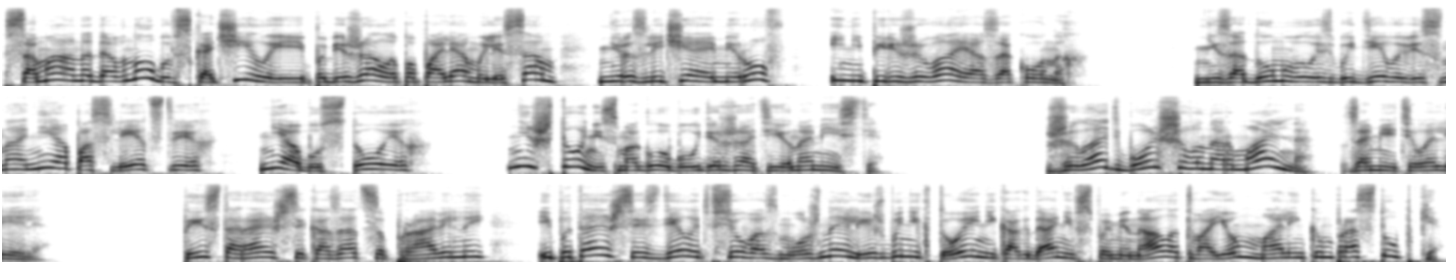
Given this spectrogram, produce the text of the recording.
Сама она давно бы вскочила и побежала по полям и лесам, не различая миров и не переживая о законах. Не задумывалась бы Дева Весна ни о последствиях, ни об устоях. Ничто не смогло бы удержать ее на месте. «Желать большего нормально», — заметила Леля. «Ты стараешься казаться правильной и пытаешься сделать все возможное, лишь бы никто и никогда не вспоминал о твоем маленьком проступке.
